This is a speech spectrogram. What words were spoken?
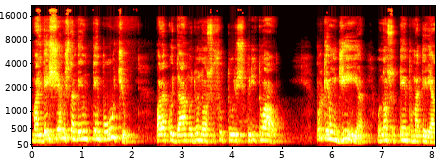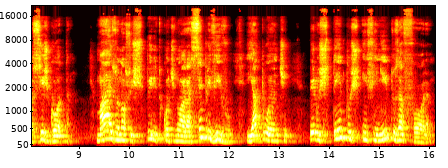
mas deixemos também um tempo útil para cuidarmos do nosso futuro espiritual. Porque um dia o nosso tempo material se esgota, mas o nosso espírito continuará sempre vivo e atuante pelos tempos infinitos afora.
